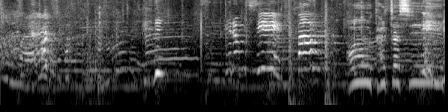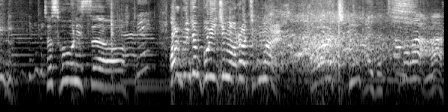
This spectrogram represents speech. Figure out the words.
정말. 해롱 씨, 빵. 어우 달자 씨. 저 소원 있어요. 네? 얼굴 좀 보이지 마라 정말. 아 참. 아이 너 참아라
